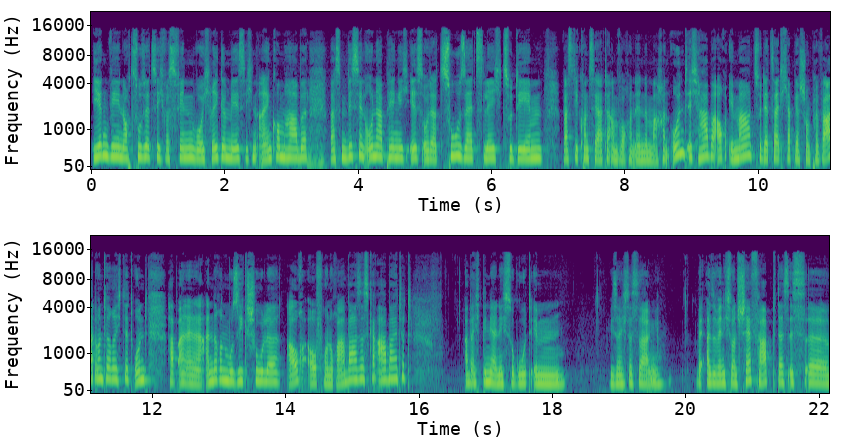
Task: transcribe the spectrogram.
irgendwie noch zusätzlich was finden, wo ich regelmäßig ein Einkommen habe, mhm. was ein bisschen unabhängig ist oder zusätzlich zu dem, was die Konzerte am Wochenende machen. Und ich habe auch immer zu der Zeit, ich habe ja schon privat unterrichtet und habe an einer anderen Musikschule auch auf Honorarbasis gearbeitet. Aber ich bin ja nicht so gut im, wie soll ich das sagen? Also wenn ich so einen Chef habe, das ist äh,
